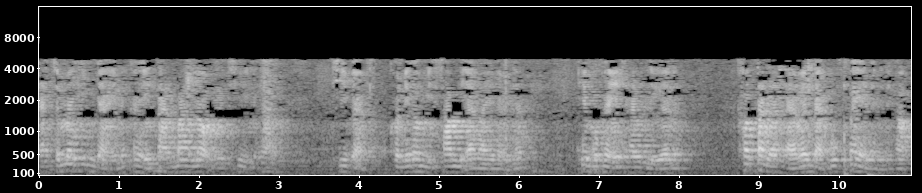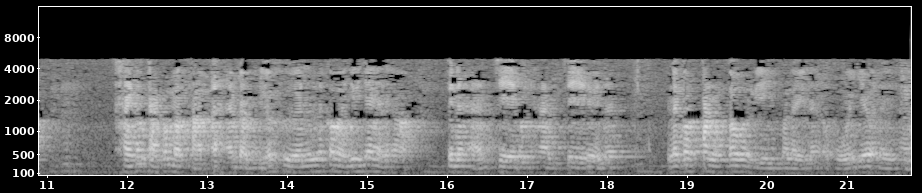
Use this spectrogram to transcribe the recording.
อาจจะไม่ยิ่งใหญ่นะเคยเห็นตามบ้านนอกบางที่นะครับ ที่แบบคนที่เขามีซ้ำมีอะไรหน่อยนะที่ผมเคยเห็นทางเหนือนะเขาตั้งอาหารไว้แบบบุฟเฟ่เลยนะครับ ใครต้องการก็มาถามอาหารแบบเหลือเฟือนั้นแล้วก็เยอะแยะนะครับ เป็นอาหารเจบางทานเจด้วยนะแล้วก็ตั้งโต๊ะเรียงอะไรนะโอ้โหเยอะเลยครับ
